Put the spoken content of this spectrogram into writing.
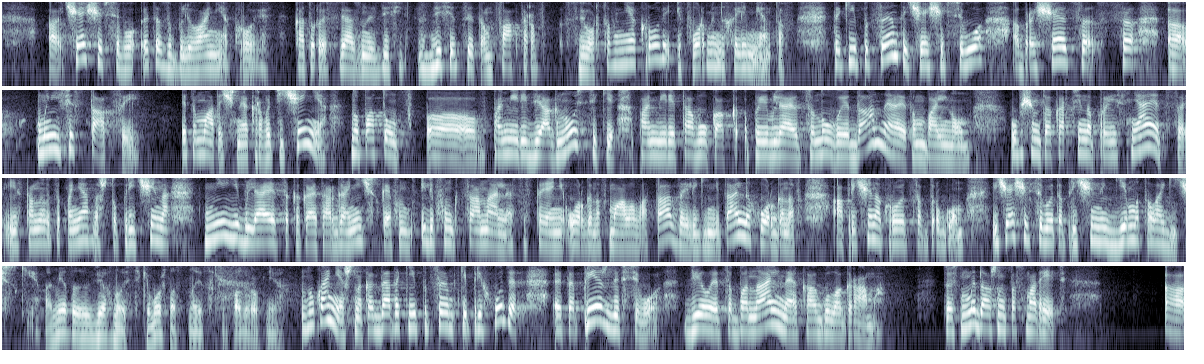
А, чаще всего это заболевание крови которые связаны с, дефи с дефицитом факторов свертывания крови и форменных элементов. Такие пациенты чаще всего обращаются с э, манифестацией это маточное кровотечение, но потом э, по мере диагностики, по мере того, как появляются новые данные о этом больном, в общем-то, картина проясняется и становится понятно, что причина не является какая-то органическая или функциональное состояние органов малого таза или генитальных органов, а причина кроется в другом. И чаще всего это причины гематологические. А методы диагностики можно остановиться поподробнее? Ну, конечно. Когда такие пациентки приходят, это прежде всего делается банальная коагулограмма. То есть мы должны посмотреть,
